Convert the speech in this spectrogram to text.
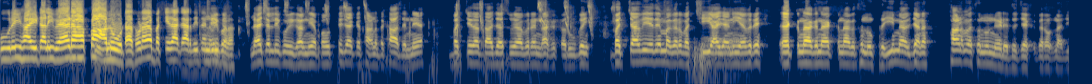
ਪੂਰੀ ਹਾਈਟ ਵਾਲੀ ਵੈੜ ਆ ਭਾ ਲੋਟ ਆ ਥੋੜਾ ਜਿਹਾ ਬੱਚੇ ਦਾ ਕਰਦੀ ਤੈਨੂੰ ਵੀ। ਪਤਾ ਲੈ ਚੱਲੀ ਕੋਈ ਗੱਲ ਨਹੀਂ ਆਪਾਂ ਉੱਥੇ ਜਾ ਕੇ ਥਣ ਦਿਖਾ ਦਿੰਨੇ ਆ ਬੱਚੇ ਦਾ ਤਾਜਾ ਸੋਇਆ ਵੀਰੇ ਨਗ ਕਰੂਗਾ ਹੀ। ਬੱਚਾ ਵੀ ਇਹਦੇ ਮਗਰ ਵੱਛੀ ਆ ਜਾਣੀ ਆ ਵੀਰੇ। ਇੱਕ ਨਗ ਨਾ ਇੱਕ ਨਗ ਤੁਹਾਨੂੰ ਫ੍ਰੀ ਮਿਲ ਜਾਣਾ। ਥਣ ਮੈਂ ਤੁਹਾਨੂੰ ਨੇੜੇ ਤੋਂ ਚੈੱਕ ਕਰਾਉਣਾ ਜੀ।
